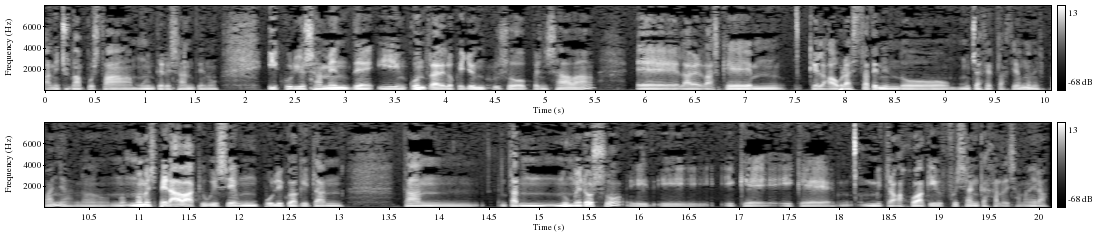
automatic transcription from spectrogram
han hecho una apuesta muy interesante, ¿no? Y curiosamente, y en contra de lo que yo incluso pensaba, eh, la verdad es que, que, la obra está teniendo mucha aceptación en España. No, no, no, me esperaba que hubiese un público aquí tan tan tan numeroso y, y, y que, y que mi trabajo aquí fuese a encajar de esa manera.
